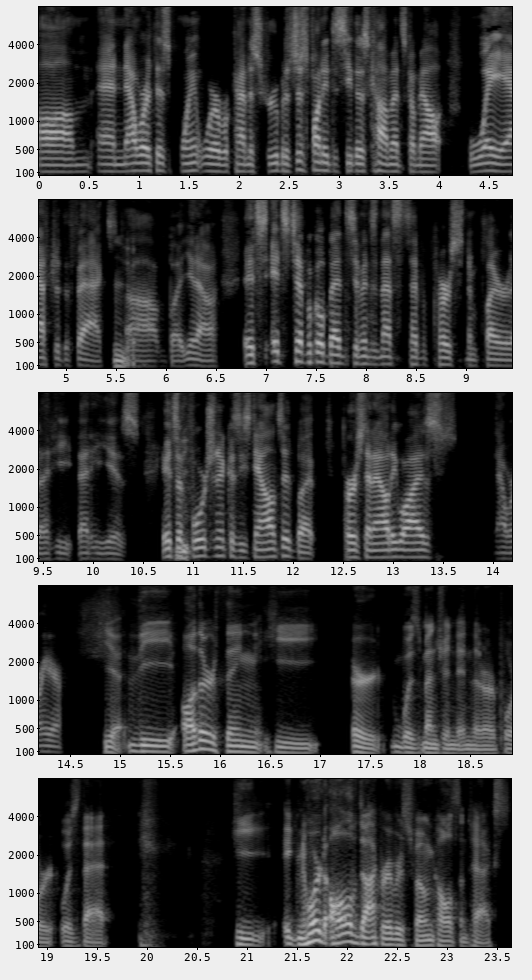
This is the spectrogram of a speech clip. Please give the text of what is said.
Um, and now we're at this point where we're kind of screwed, but it's just funny to see those comments come out way after the fact. Yeah. Um, but you know, it's it's typical Ben Simmons, and that's the type of person and player that he that he is. It's unfortunate because he's talented, but personality wise, now we're here. Yeah. The other thing he or was mentioned in the report was that he ignored all of Doc Rivers' phone calls and texts,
